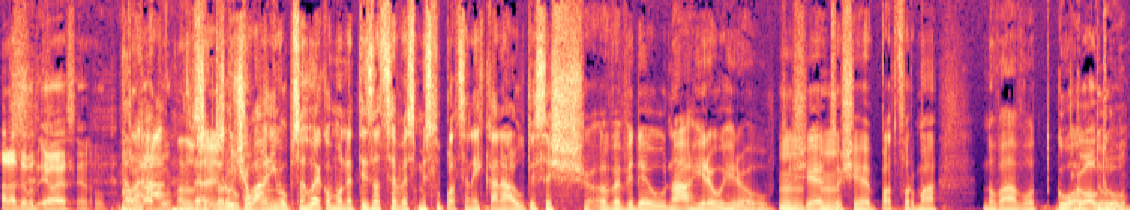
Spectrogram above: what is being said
A na to, jo, jasně, no, Ale a, chápu. A to eh, doručování koupelnu. obsahu jako monetizace ve smyslu placených kanálů, ty seš ve videu na Hero Hero, což, Mm, je, mm. což je platforma nová od Go, Go Outu.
